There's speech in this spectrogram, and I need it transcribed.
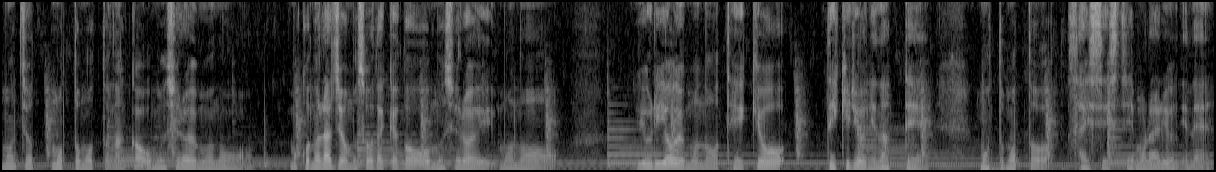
もうちょっともっともっとなんか面白いものを、まあ、このラジオもそうだけど面白いものをより良いものを提供できるようになってもっともっと再生してもらえるようにね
